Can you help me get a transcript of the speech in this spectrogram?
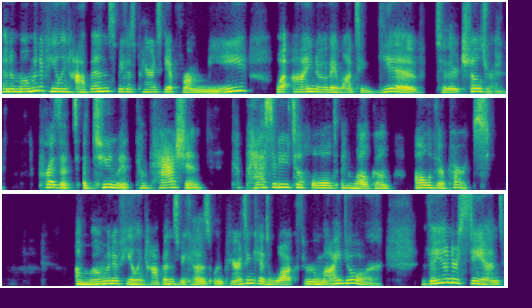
And a moment of healing happens because parents get from me what I know they want to give to their children presence, attunement, compassion, capacity to hold and welcome all of their parts. A moment of healing happens because when parents and kids walk through my door, they understand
